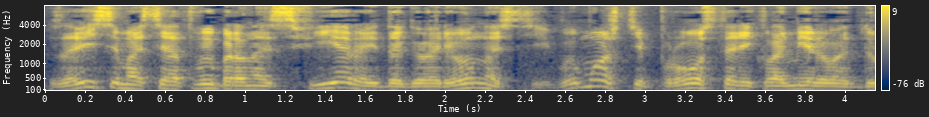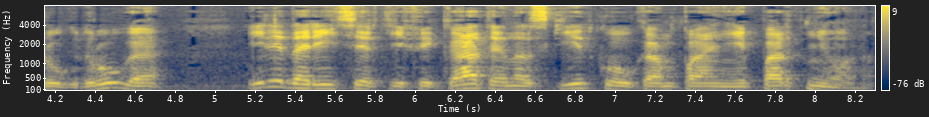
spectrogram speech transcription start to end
В зависимости от выбранной сферы и договоренностей вы можете просто рекламировать друг друга или дарить сертификаты на скидку у компании-партнера.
